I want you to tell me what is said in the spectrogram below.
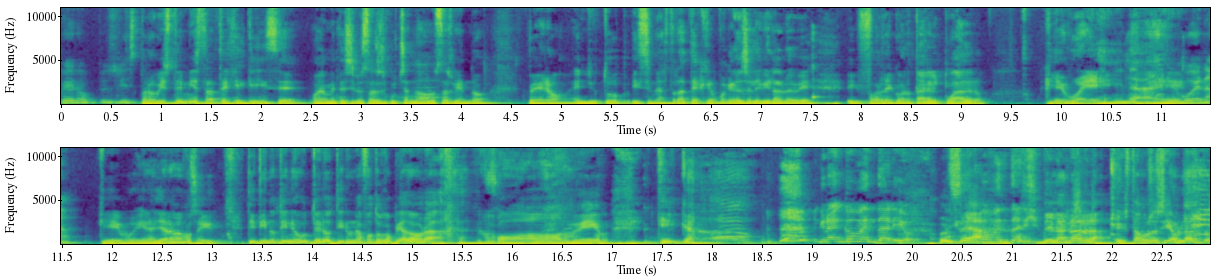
Pero pues está. Pero viste mi estrategia que hice, obviamente si lo estás escuchando no lo estás viendo, pero en YouTube hice una estrategia para que no se le viera al bebé y fue recortar el cuadro. Qué buena, eh. Qué buena. Qué buena, ya nos vamos a ir. Titi no tiene útero, tiene una fotocopiadora. Joder, qué ca... Gran comentario. O sea, comentario. de la nada, estamos así hablando.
